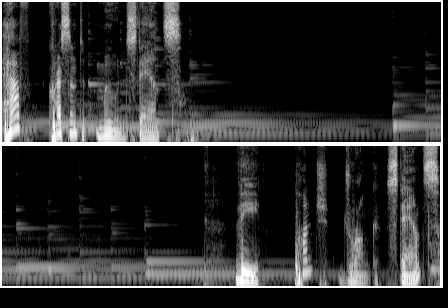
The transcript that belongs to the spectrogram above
half crescent moon stance. The punch drunk stance.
